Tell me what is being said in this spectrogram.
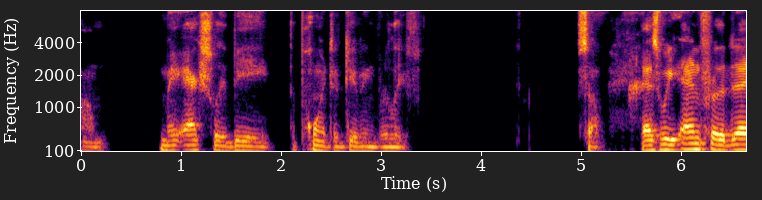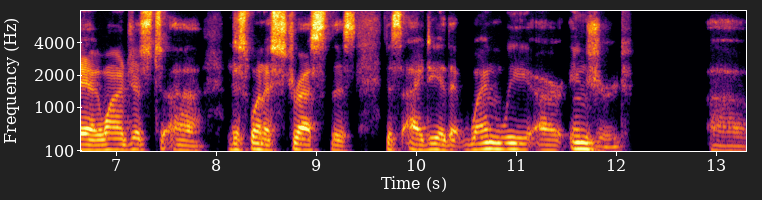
um, may actually be the point of giving relief. So, as we end for the day, I want to just uh, just want to stress this this idea that when we are injured, uh,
